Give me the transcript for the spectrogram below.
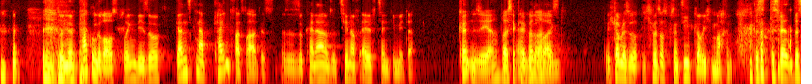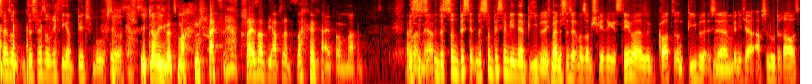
so eine Packung rausbringen, die so ganz knapp kein Quadrat ist? Also so, keine Ahnung, so 10 auf 11 Zentimeter. Könnten sie ja, weil es ja kein Ja, Quadrat ist. Ich glaube, ich würde es aus Prinzip, glaube ich, machen. Das, das wäre das wär so, das wär so ein richtiger Bitch-Move. So. Ich glaube, ich würde es machen. Scheiß, scheiß auf die Absatzzahlen, einfach machen. Das ist, das, ist so ein bisschen, das ist so ein bisschen wie in der Bibel. Ich meine, das ist ja immer so ein schwieriges Thema. Also Gott und Bibel ist ja, Mhm. bin ich ja absolut raus.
